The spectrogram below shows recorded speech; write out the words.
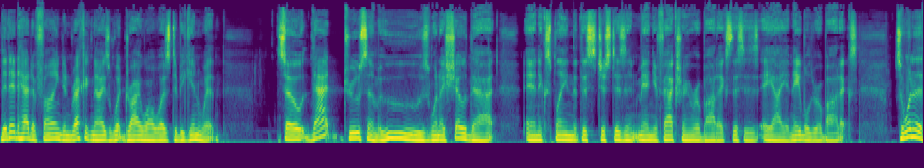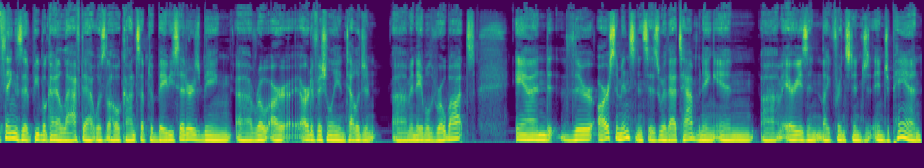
that it had to find and recognize what drywall was to begin with. So that drew some oohs when I showed that and explained that this just isn't manufacturing robotics, this is AI enabled robotics. So one of the things that people kind of laughed at was the whole concept of babysitters being uh, ro- artificially intelligent um, enabled robots. And there are some instances where that's happening in um, areas in, like, for instance, in Japan,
